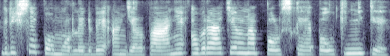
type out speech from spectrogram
když se po modlitbě Anděl Páně obrátil na polské poutníky.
